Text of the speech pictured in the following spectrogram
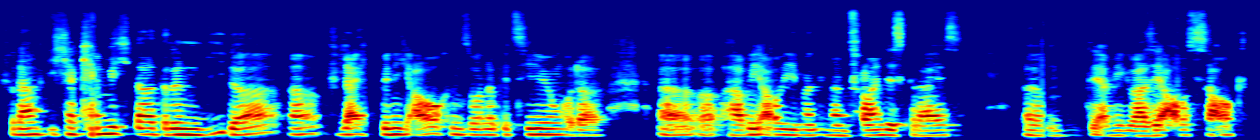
verdammt, ich erkenne mich da drin wieder. Äh, vielleicht bin ich auch in so einer Beziehung oder äh, habe ich auch jemanden in meinem Freundeskreis, äh, der mich quasi aussaugt.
